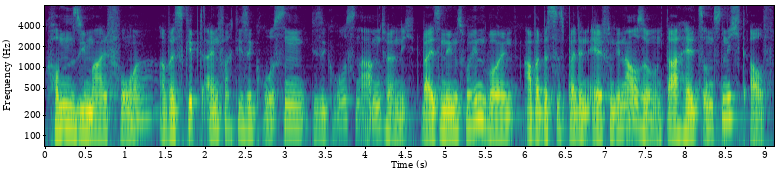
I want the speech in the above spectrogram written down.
kommen sie mal vor, aber es gibt einfach diese großen, diese großen Abenteuer nicht, weil sie nirgendwo hin wollen. Aber das ist bei den Elfen genauso und da hält es uns nicht auf.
